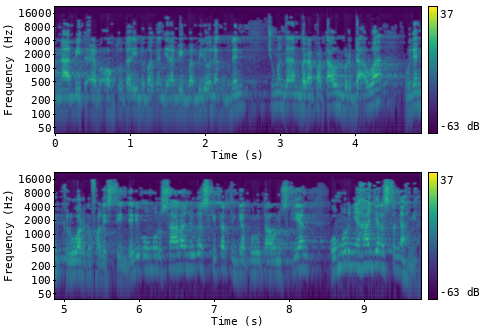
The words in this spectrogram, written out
nabi uh, waktu tadi dinobatkan jadi nabi Babilonia kemudian cuma dalam beberapa tahun berdakwah kemudian keluar ke Palestina. Jadi umur Sarah juga sekitar 30 tahun sekian, umurnya Hajar setengahnya.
